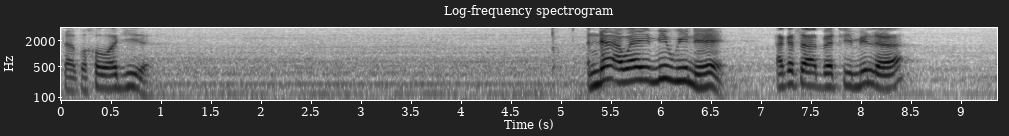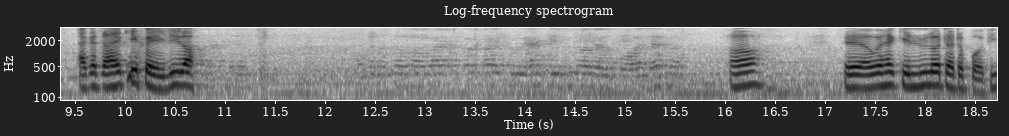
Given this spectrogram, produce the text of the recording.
တပဟောကြီး nda awai mi wine akasa beti mila akasa haki khaili la အော်အဲအဝဲဟက်ကလူလော့တာတပေါ်ပြီ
